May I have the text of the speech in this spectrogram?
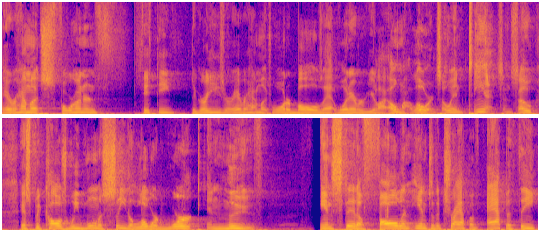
ever how much 450 degrees or ever how much water boils at whatever you're like oh my lord so intense and so it's because we want to see the lord work and move instead of falling into the trap of apathy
